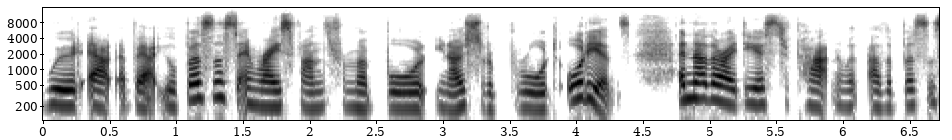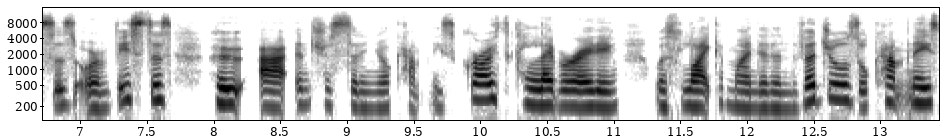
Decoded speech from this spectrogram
word out about your business and raise funds from a broad, you know, sort of broad audience. Another idea is to partner with other businesses or investors who are interested in your company's growth. Collaborating with like-minded individuals or companies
